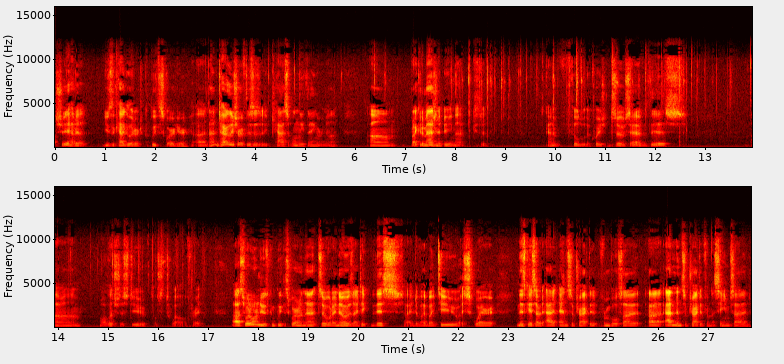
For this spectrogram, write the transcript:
show you how to use the calculator to complete the square here. Uh, not entirely sure if this is a CAS only thing or not, um, but I could imagine it being that because it's kind of filled with equations. So say I have this, um, well let's just do plus 12, right? Uh, so what I want to do is complete the square on that. So what I know is I take this, I divide by 2, I square it. In this case I would add it and subtract it from both sides, uh, add it and subtract it from the same side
